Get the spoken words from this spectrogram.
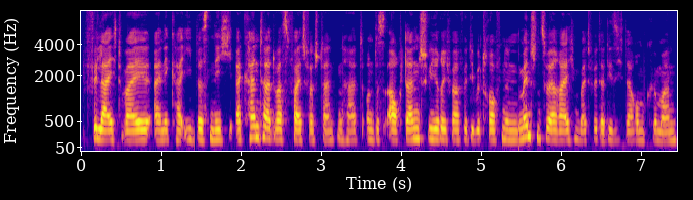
Vielleicht, weil eine KI das nicht erkannt hat, was falsch verstanden hat und es auch dann schwierig war für die betroffenen Menschen zu erreichen bei Twitter, die sich darum kümmern.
